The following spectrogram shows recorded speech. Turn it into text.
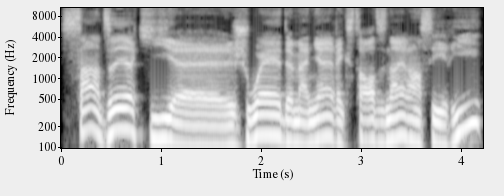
sans dire qu'il euh, jouait de manière extraordinaire en série,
